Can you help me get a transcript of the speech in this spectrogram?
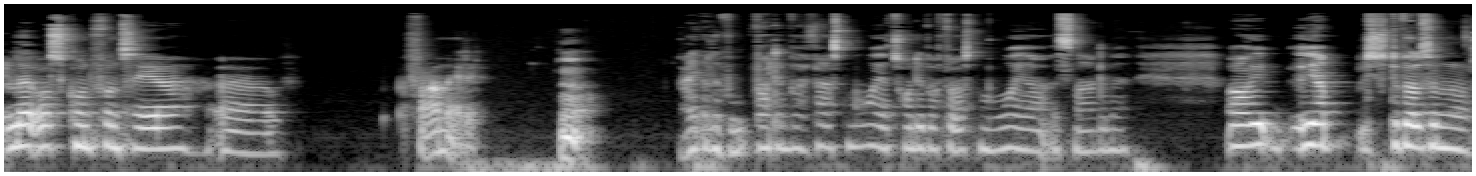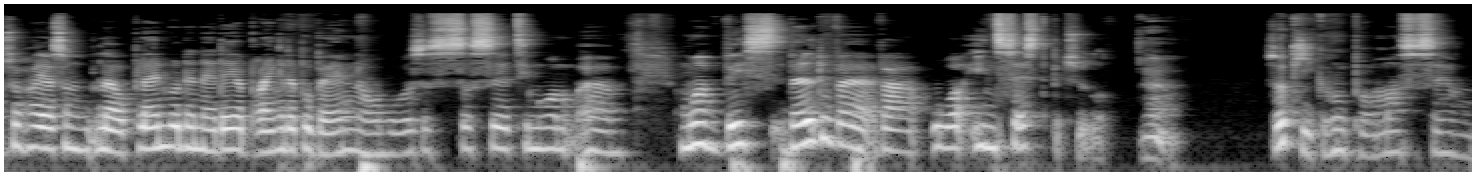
lad os konfrontere uh, far med det. ja. Nej, eller var det var først mor? Jeg tror, det var først mor, jeg snakkede med. Og jeg, det var sådan, så har jeg sådan lavet plan, hvordan er det, jeg bringer det på banen overhovedet. Så, så siger jeg til mor, øh, mor, hvis, ved du, hvad, hvad ord incest betyder? ja. Så kigger hun på mig, og så sagde hun,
